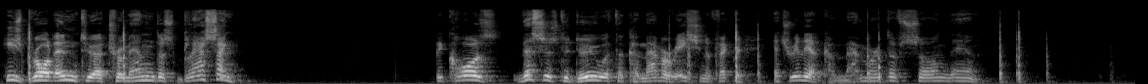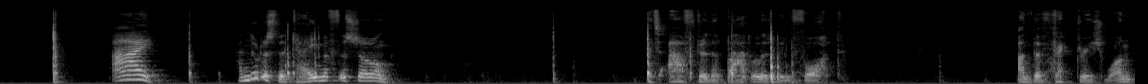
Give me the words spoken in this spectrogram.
he's brought into a tremendous blessing. Because this is to do with the commemoration of victory. It's really a commemorative song, then. Aye. And notice the time of the song. It's after the battle has been fought and the victory's won.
